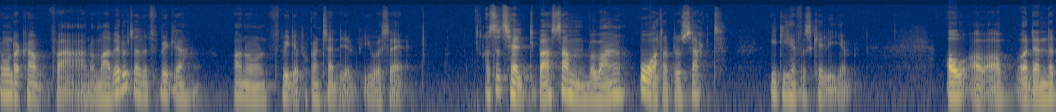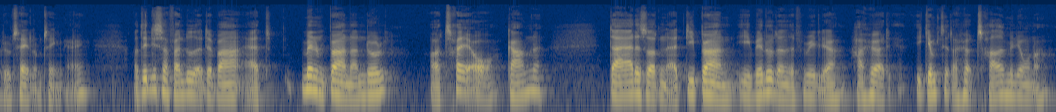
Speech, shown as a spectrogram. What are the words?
Nogle, der kom fra nogle meget veluddannede familier, og nogle familier på kontanthjælp i USA. Og så talte de bare sammen, hvor mange ord, der blev sagt i de her forskellige hjem. Og, og, og hvordan der blev talt om tingene. Ikke? Og det de så fandt ud af, det var, at mellem børn af 0 og 3 år gamle, der er det sådan, at de børn i veluddannede familier har hørt, i gennemsnit har hørt 30 millioner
